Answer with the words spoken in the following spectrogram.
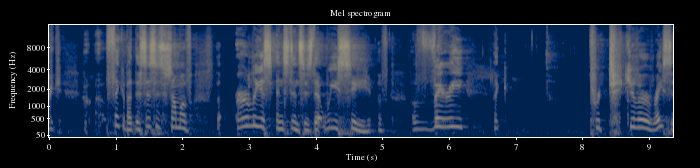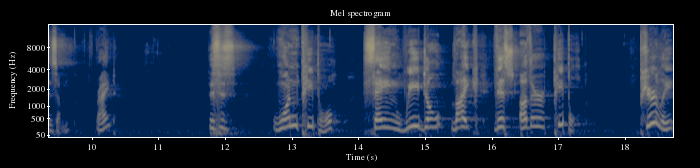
Like, think about this. This is some of the earliest instances that we see of, a very like particular racism, right? This is one people saying we don't like this other people purely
